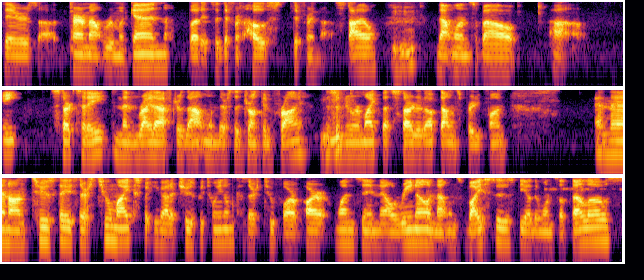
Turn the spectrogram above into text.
there's uh, Paramount Room again, but it's a different host, different uh, style. hmm That one's about uh, eight, starts at eight. And then right after that one, there's the Drunken Fry. It's a newer mic that started up. That one's pretty fun. And then on Tuesdays, there's two mics, but you got to choose between them because they're too far apart. One's in El Reno, and that one's Vices. The other one's Othello's.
